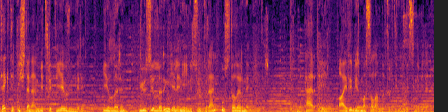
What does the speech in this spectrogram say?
Tek tek işlenen vitrifiye ürünleri, yılların, yüzyılların geleneğini sürdüren ustaların emeğidir. Her el ayrı bir masal anlatır dinlemesini bilene.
